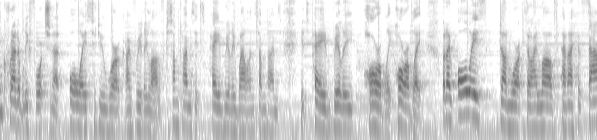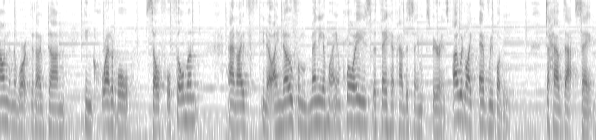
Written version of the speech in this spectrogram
incredibly fortunate always to do work I've really loved. Sometimes it's paid really well and sometimes it's paid really horribly, horribly. But I've always done work that I loved and I have found in the work that I've done incredible self-fulfillment and I've, you know, I know from many of my employees that they have had the same experience. I would like everybody to have that same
